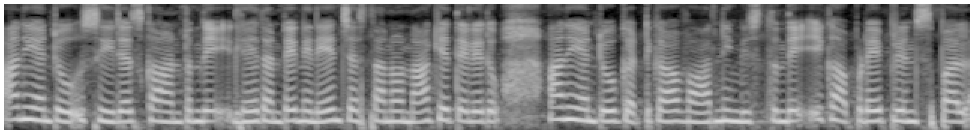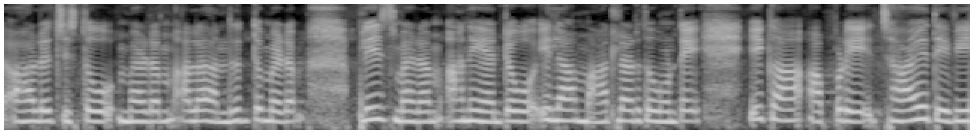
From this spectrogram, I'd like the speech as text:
అని అంటూ సీరియస్గా అంటుంది. లేదంటే నేనేం చేస్తానో నాకే తెలియదు అని అంటూ గట్టిగా వార్నింగ్ ఇస్తుంది. ఇక అప్పుడే ప్రిన్సిపల్ ఆలోచిస్తూ మేడం అలా అనొద్దు మేడం. ప్లీజ్ మేడం అని అంటూ ఇలా మాట్లాడు మాట్లాడుతూ ఉంటే ఇక అప్పుడే ఛాయాదేవి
